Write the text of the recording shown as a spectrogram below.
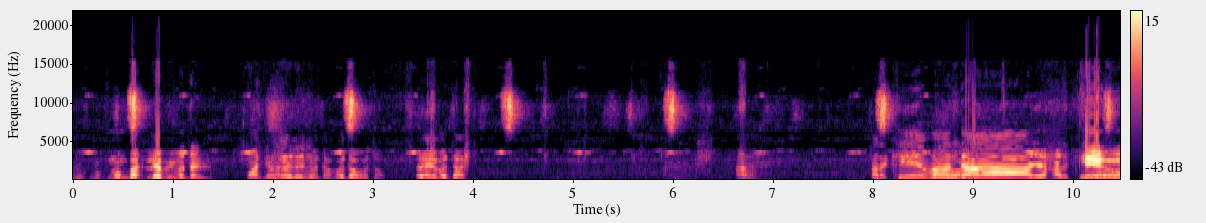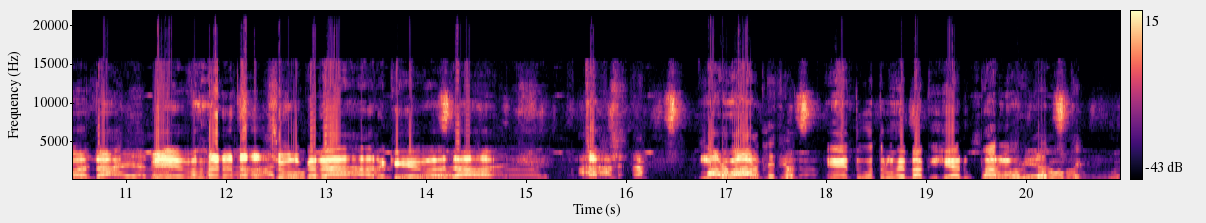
રૂપ રૂપ નંબર લે ભાઈ વધાવી લો. પાંચ જણા થઈ જાઓ. વધાવ વધાવ વધાવ. એ વધાય હરખે વધાય હરખે કે વધાય. વે વણનો છોકરા હરખે વધાય. હાલ, આ. મારો વાત આ નથી થયો ને? હે તોતરું હે બાકી હેર ઉપર હું. ઉપર, ઉપર, હો ભાઈ. હું-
